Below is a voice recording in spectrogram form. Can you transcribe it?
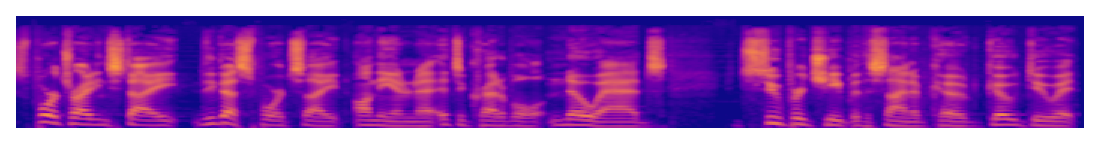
sports writing site, the best sports site on the internet. It's incredible. No ads. It's super cheap with a sign up code. Go do it.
